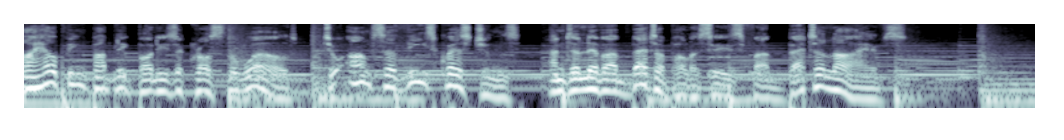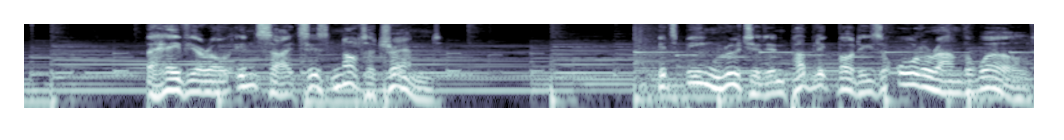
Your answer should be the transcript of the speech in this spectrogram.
are helping public bodies across the world to answer these questions and deliver better policies for better lives. Behavioral insights is not a trend. It's being rooted in public bodies all around the world.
